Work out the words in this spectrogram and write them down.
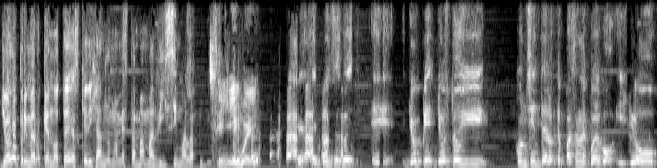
yo lo primero que noté es que dije, ah, no mames, está mamadísima la pinche. Sí, güey. Eh, Entonces, güey, eh, yo, yo estoy consciente de lo que pasa en el juego y yo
